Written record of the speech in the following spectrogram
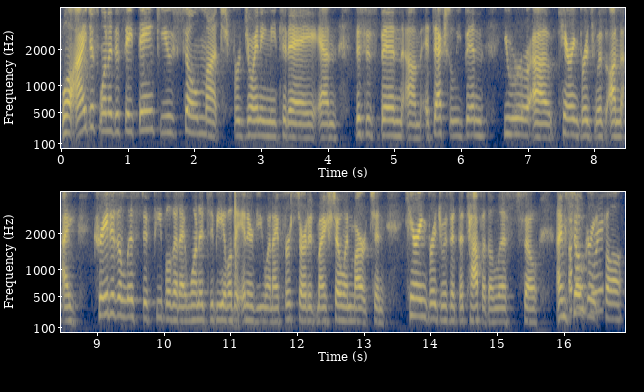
Well, I just wanted to say thank you so much for joining me today. And this has been, um, it's actually been, you were, uh, Caring Bridge was on, I created a list of people that I wanted to be able to interview when I first started my show in March, and Caring Bridge was at the top of the list. So I'm so oh, grateful.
